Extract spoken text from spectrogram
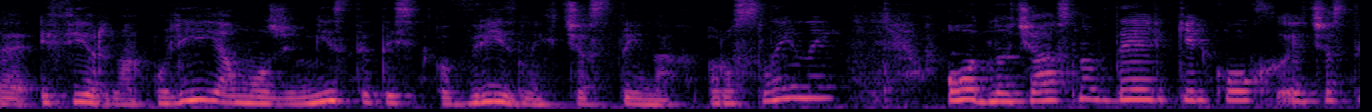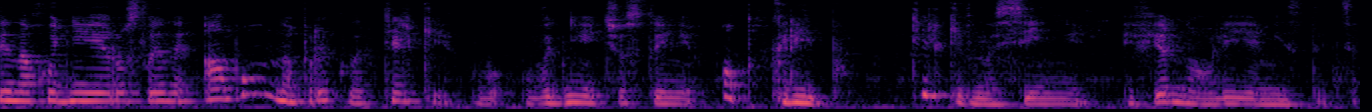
ефірна олія може міститись в різних частинах рослини, одночасно в декількох е, частинах однієї рослини, або, наприклад, тільки в одній частині. От кріп, тільки в насінні ефірна олія міститься.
